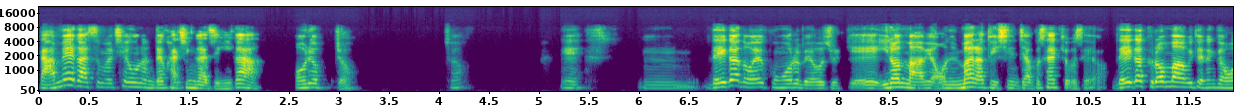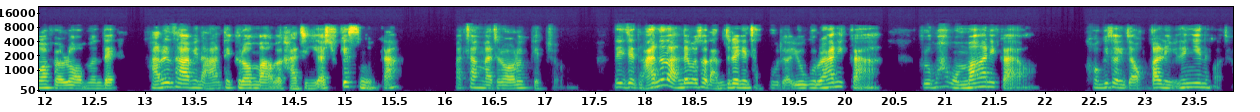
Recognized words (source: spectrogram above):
남의 가슴을 채우는데 관심 가지기가 어렵죠. 그죠? 예. 음, 내가 너의 공허를 메워줄게. 이런 마음이 얼마나 되시는지 한번 생각해 보세요. 내가 그런 마음이 되는 경우가 별로 없는데 다른 사람이 나한테 그런 마음을 가지기가 쉽겠습니까? 마찬가지로 어렵겠죠. 근데 이제 나는 안 되면서 남들에게 자꾸 우리가 요구를 하니까 그리고 막 원망하니까요. 거기서 이제 엇갈림이 생기는 거죠.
